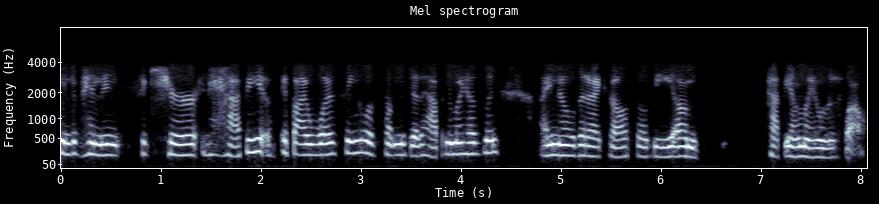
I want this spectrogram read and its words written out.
independent, secure, and happy. If, if I was single, if something did happen to my husband, I know that I could also be um, happy on my own as well.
